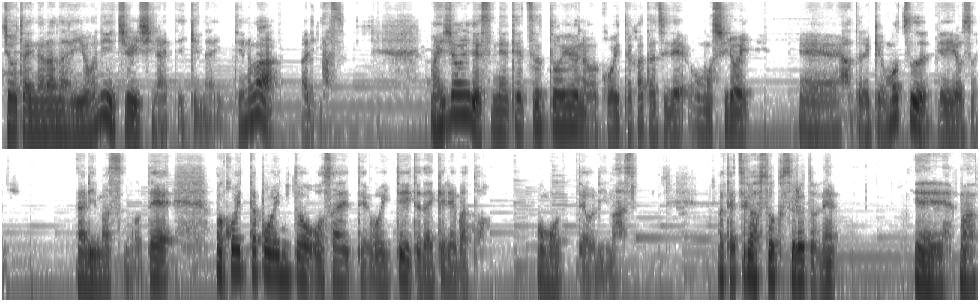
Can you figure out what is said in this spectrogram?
状態にならないように注意しないといけないっていうのはあります。まあ、非常にですね、鉄というのはこういった形で面白い、えー、働きを持つ栄養素になりますので、まあ、こういったポイントを押さえておいていただければと思っております。まあ、鉄が不足するとね、えー、まあ、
